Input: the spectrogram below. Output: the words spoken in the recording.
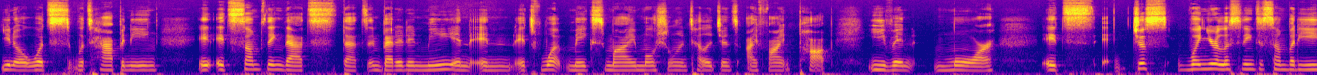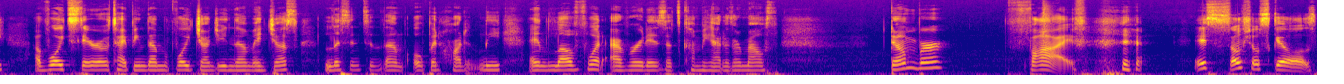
you know, what's what's happening. It, it's something that's that's embedded in me and, and it's what makes my emotional intelligence I find pop even more. It's just when you're listening to somebody, avoid stereotyping them, avoid judging them, and just listen to them open heartedly and love whatever it is that's coming out of their mouth. Number five. it's social skills.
